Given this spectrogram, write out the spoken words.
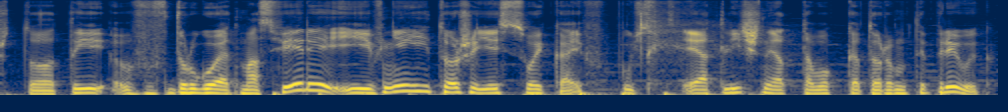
что ты в другой атмосфере, и в ней тоже есть свой кайф, пусть и отличный от того, к которому ты привык.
